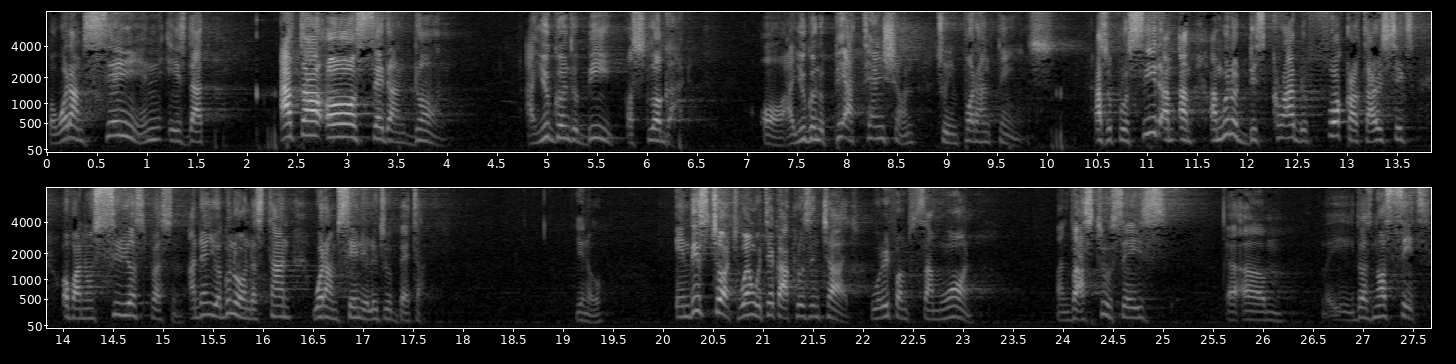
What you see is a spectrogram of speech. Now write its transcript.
But what I'm saying is that after all said and done, are you going to be a sluggard? Or are you going to pay attention to important things? As we proceed, I'm, I'm, I'm going to describe the four characteristics of an unserious person. And then you're going to understand what I'm saying a little better. You know, in this church, when we take our closing charge, we read from Psalm 1, and verse 2 says, uh, um, He does not sit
